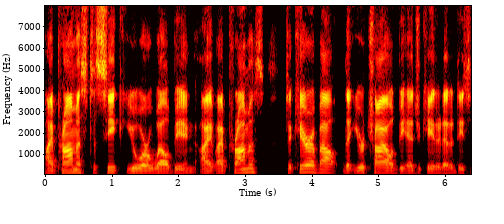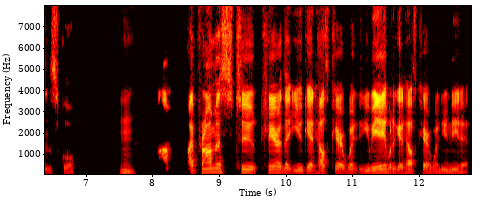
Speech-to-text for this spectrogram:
I promise to seek your well being. I, I promise to care about that your child be educated at a decent school. Mm. Um, I promise to care that you get health care when you be able to get health care when you need it.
